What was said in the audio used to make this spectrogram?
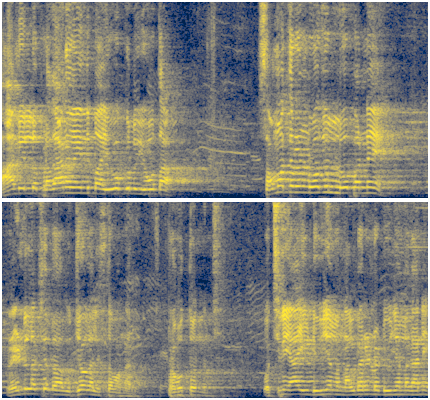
హామీల్లో ప్రధానమైంది మా యువకులు యువత. సంవత్సరం రోజుల లోపలనే రెండు లక్షల ఉద్యోగాలు ఇస్తామన్నారు ప్రభుత్వం నుంచి. వచ్చినాయా ఈ డివిజన్లో? నలభై రెండో డివిజన్లో కానీ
